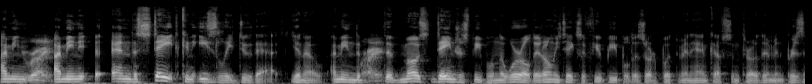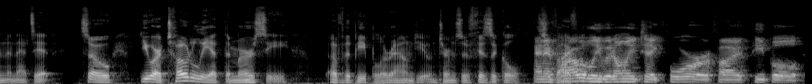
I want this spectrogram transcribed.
I mean, right. I mean, and the state can easily do that. You know, I mean, the, right. the most dangerous people in the world, it only takes a few people to sort of put them in handcuffs and throw them in prison, and that's it. So you are totally at the mercy of the people around you in terms of physical and survival. it probably would only take four or five people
